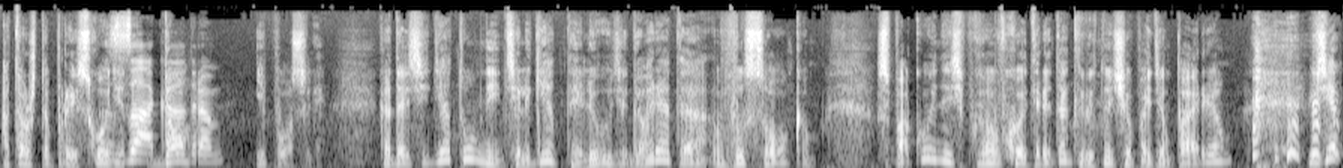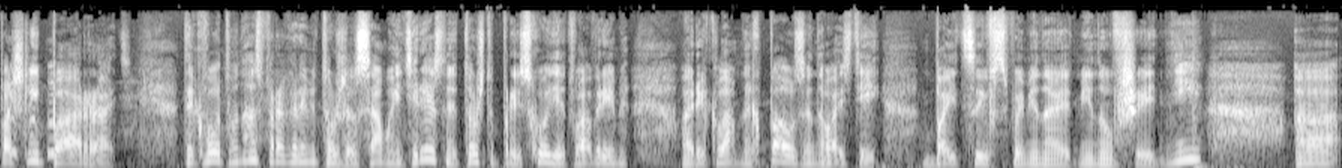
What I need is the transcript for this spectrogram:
а то, что происходит За до кадром. И после. Когда сидят умные, интеллигентные люди, говорят о высоком, спокойности, потом входит редактор, говорит, ну что, пойдем поорем? И все пошли поорать. Так вот, у нас в программе тоже самое интересное, то, что происходит во время рекламных пауз и новостей. Бойцы вспоминают минувшие дни, а,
